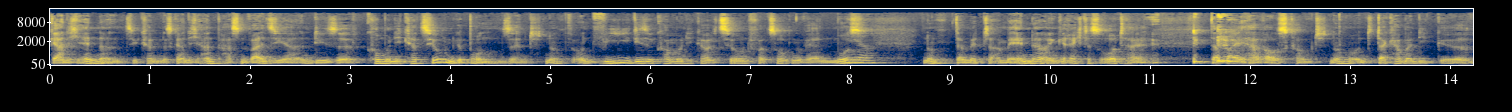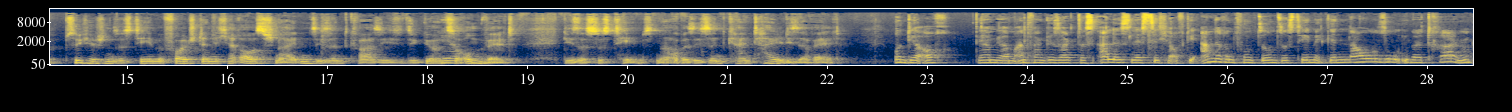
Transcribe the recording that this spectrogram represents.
gar nicht ändern. Sie könnten es gar nicht anpassen, weil sie ja an diese Kommunikation gebunden sind. Ne? Und wie diese Kommunikation vollzogen werden muss, ja. ne? damit am Ende ein gerechtes Urteil dabei herauskommt. Ne? Und da kann man die äh, psychischen Systeme vollständig herausschneiden. Sie sind quasi, sie gehören ja. zur Umwelt dieses Systems, ne? aber sie sind kein Teil dieser Welt. Und ja auch, wir haben ja am Anfang gesagt, das alles lässt sich ja auf die anderen Funktionssysteme genauso übertragen.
